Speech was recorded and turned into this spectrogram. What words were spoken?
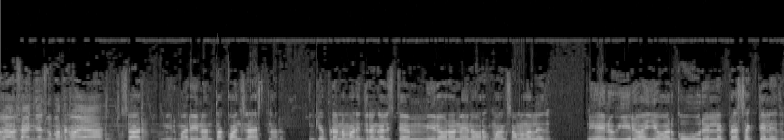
వ్యవసాయం చేసి బతకవయ్యా. సార్ మీరు మరీ నన్ను తక్కువ అంచనా వేస్తున్నారు. ఇంకెప్పుడన్నా మన ఇద్దరం కలిస్తే మీరెవరో నేనెవరో మనకు సంబంధం లేదు. నేను హీరో అయ్యే వరకు ఊరెళ్ళే ప్రసక్తే లేదు.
